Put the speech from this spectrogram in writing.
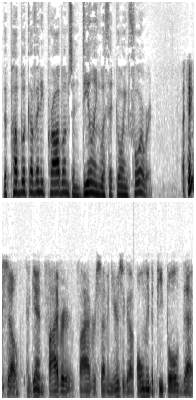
the public of any problems and dealing with it going forward? I think so. Again, five or five or seven years ago, only the people that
